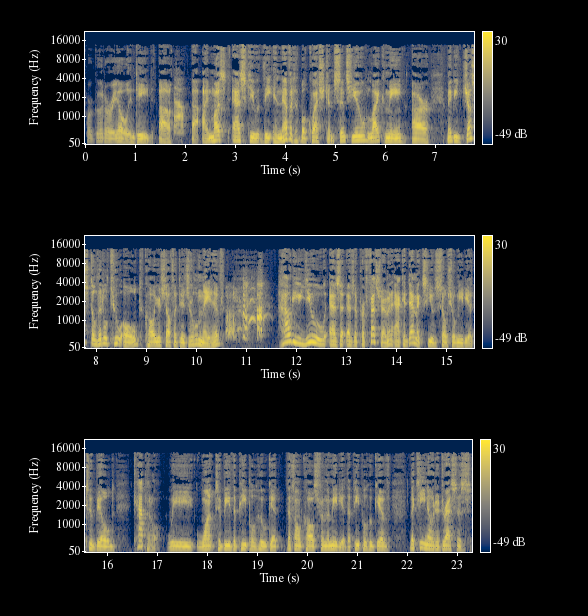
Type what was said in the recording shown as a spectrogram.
For good or ill, indeed. Uh, uh, I must ask you the inevitable question. Since you, like me, are maybe just a little too old to call yourself a digital native, how do you, as a, as a professor, I mean, academics use social media to build capital? We want to be the people who get the phone calls from the media, the people who give the keynote addresses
